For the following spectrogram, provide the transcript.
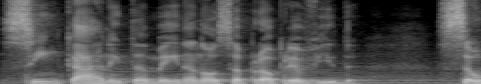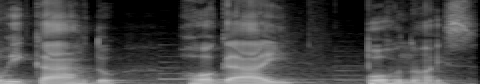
se encarnem também na nossa própria vida. São Ricardo, rogai por nós.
